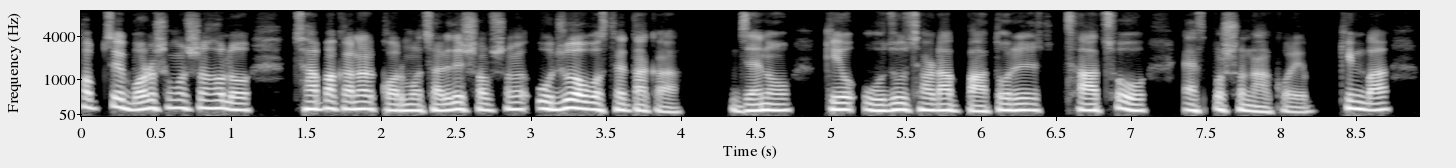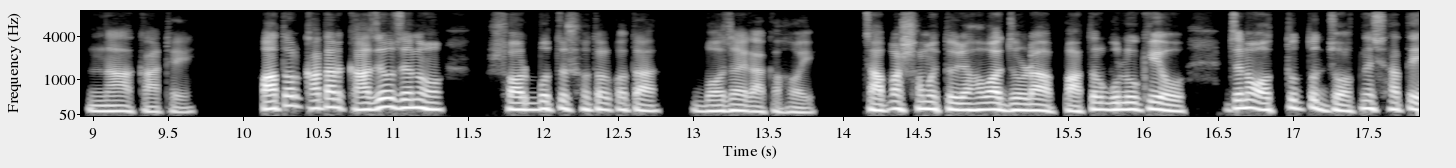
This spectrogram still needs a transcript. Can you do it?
সবচেয়ে বড় সমস্যা হলো ছাপাখানার কর্মচারীদের সবসময় উজু অবস্থায় থাকা, যেন কেউ উজু ছাড়া পাথরের ছাঁচও স্পর্শ না করে কিংবা না কাটে। পাথর কাটার কাজেও যেন সর্বোচ্চ সতর্কতা বজায় রাখা হয়। চাপার সময় তৈরি হওয়া জোড়া পাথরগুলোকেও যেন অত্যন্ত যত্নের সাথে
